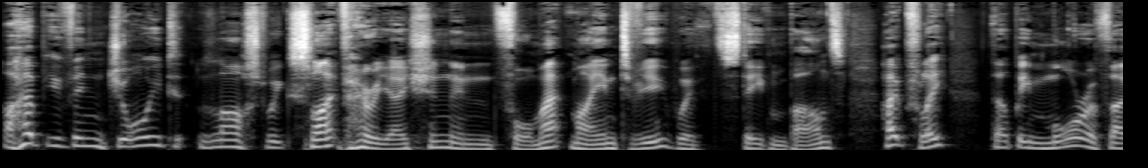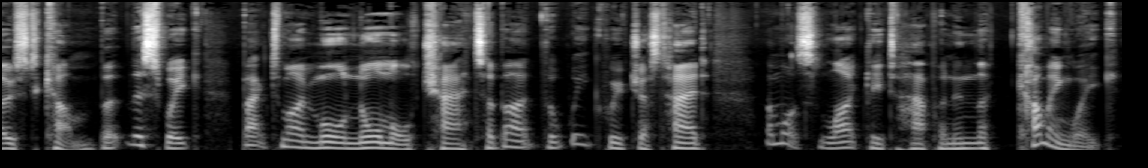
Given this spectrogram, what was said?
I hope you've enjoyed last week's slight variation in format, my interview with Stephen Barnes. Hopefully, there'll be more of those to come, but this week, back to my more normal chat about the week we've just had and what's likely to happen in the coming week.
